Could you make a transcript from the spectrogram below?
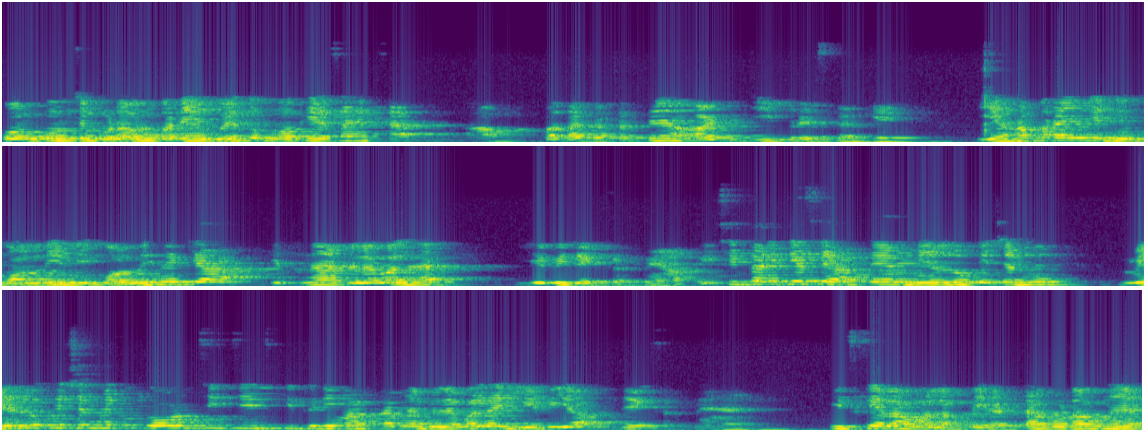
कौन कौन से गोडाउन बने हुए तो बहुत ही आसानी से आप पता कर सकते हैं अल्ट जी प्रेस करके। यहाँ पर आएँगे न्यू कॉलोनी न्यू कॉलोनी में क्या कितना अवेलेबल है, ये भी देख सकते हैं आप। इसी तरीके से आते हैं मेन लोकेशन में। मेन लोकेशन में कौन सी चीज़ कितनी मात्रा में अवेलेबल है, ये भी आप देख सकते हैं। इसके अलावा लकड़ी हट्टा गोडाउन है।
